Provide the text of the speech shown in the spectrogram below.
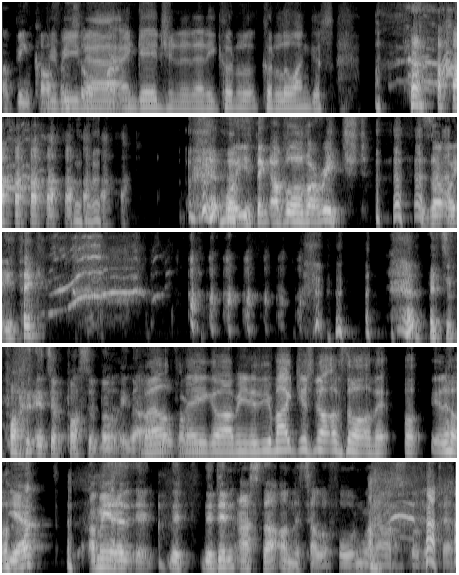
I've been Have coughing. you so been uh, engaging in any cunnilingus? what you think I've overreached? Is that what you think? it's a it's a possibility that I've Well, there you go. I mean, you might just not have thought of it, but you know. Yeah, I mean, it- they, they didn't ask that on the telephone when I asked for the test.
